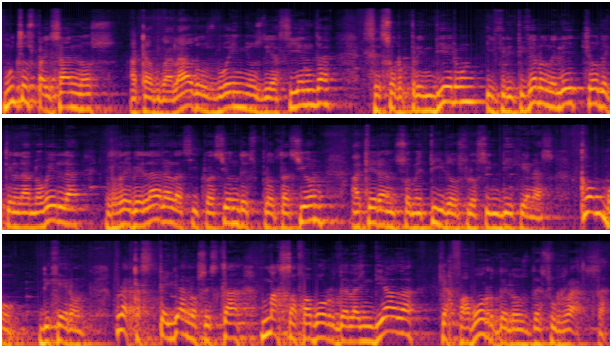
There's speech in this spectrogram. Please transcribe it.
muchos paisanos, acaudalados dueños de hacienda, se sorprendieron y criticaron el hecho de que en la novela revelara la situación de explotación a que eran sometidos los indígenas. ¿Cómo? dijeron. Una castellanos está más a favor de la indiada que a favor de los de su raza.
